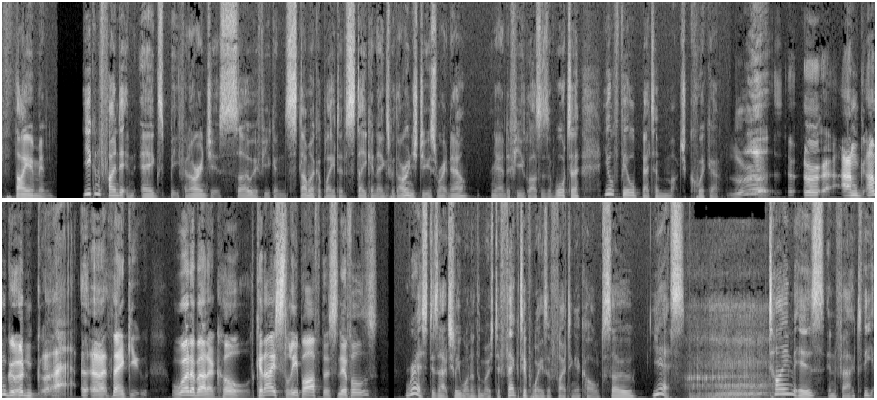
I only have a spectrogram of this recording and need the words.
thiamine. You can find it in eggs, beef, and oranges, so if you can stomach a plate of steak and eggs with orange juice right now, and a few glasses of water, you'll feel better much quicker. I'm, I'm good. Uh, thank you. What about a cold? Can I sleep off the sniffles? Rest is actually one of the most effective ways of fighting a cold, so yes. Time is, in fact, the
